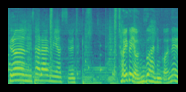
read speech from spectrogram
그런 사람이었으면 좋겠습니다. 저희가 연구하는 거는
